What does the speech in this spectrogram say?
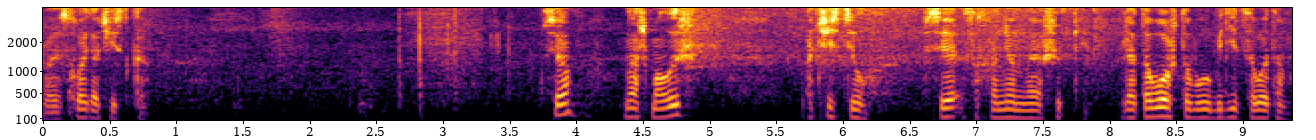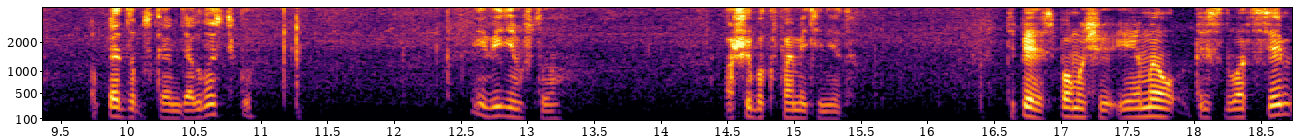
Происходит очистка. Все, наш малыш очистил все сохраненные ошибки. Для того, чтобы убедиться в этом, опять запускаем диагностику и видим, что ошибок в памяти нет. Теперь с помощью EML 327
